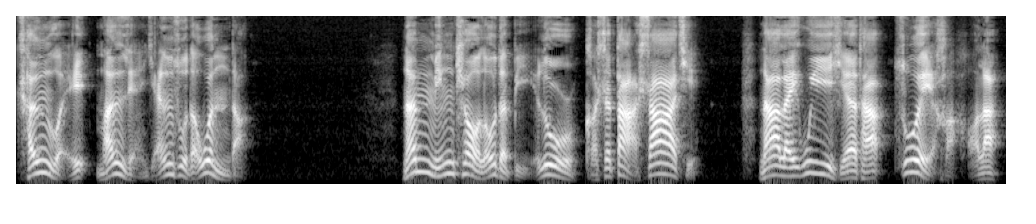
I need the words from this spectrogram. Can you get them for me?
陈伟满脸严肃地问道。南明跳楼的笔录可是大杀器，拿来威胁他最好了。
